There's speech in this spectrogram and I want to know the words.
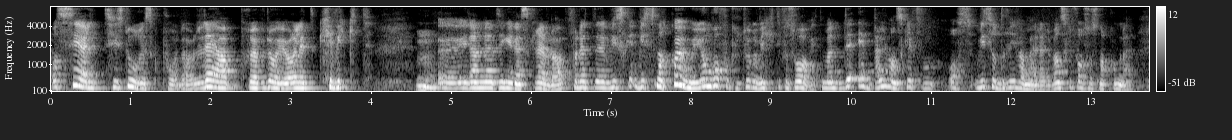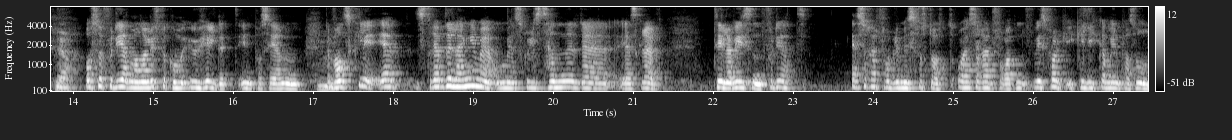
og se litt historisk på det. Og det er det jeg har prøvd å gjøre litt kvikt eh, i denne tingen jeg skrev da. For dette, vi, skri- vi snakker jo mye om hvorfor kultur er viktig for så vidt, men det er veldig vanskelig for oss, vi som driver med det, det er vanskelig for oss å snakke om det. Ja. Også fordi at man har lyst til å komme uhildet inn på scenen. Det er vanskelig. Jeg strevde lenge med om jeg skulle sende det jeg skrev til avisen, fordi at jeg er så redd for å bli misforstått, og jeg er så redd for at hvis folk ikke liker min person,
